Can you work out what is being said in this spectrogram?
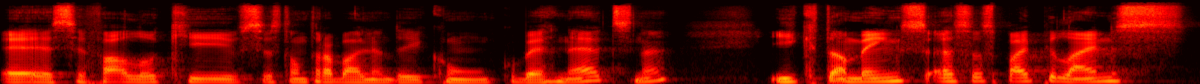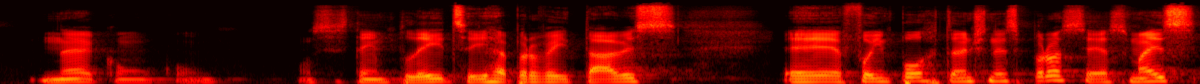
é, você falou que vocês estão trabalhando aí com Kubernetes, né? E que também essas pipelines, né, com, com esses templates aí reaproveitáveis, é, foi importante nesse processo. Mas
